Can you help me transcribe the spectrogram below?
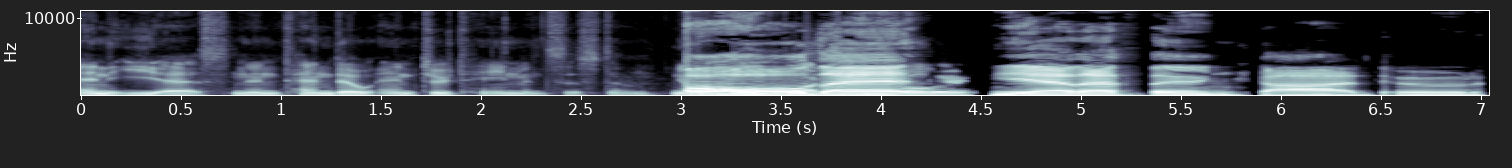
NES, Nintendo Entertainment System. You the Oh, that- controller? Yeah, that thing. God, dude.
